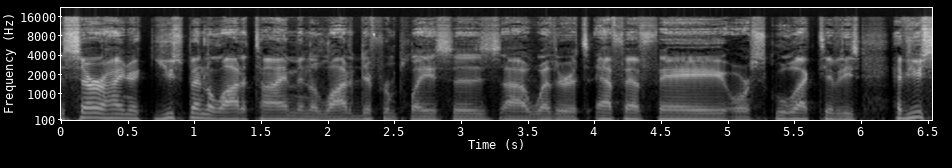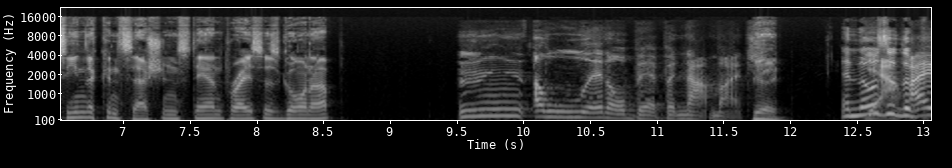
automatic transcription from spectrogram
Sarah Heinrich, you spend a lot of time in a lot of different places, uh, whether it's FFA or school activities. Have you seen the concession stand prices going up? Mm, a little bit, but not much. Good. And those Yeah, are the I,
